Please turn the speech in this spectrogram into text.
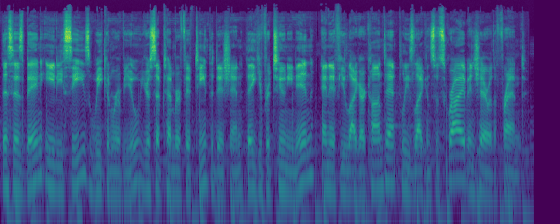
This has been EDC's Week in Review, your September 15th edition. Thank you for tuning in, and if you like our content, please like and subscribe and share with a friend.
